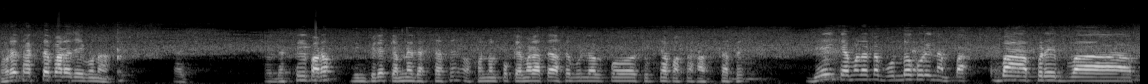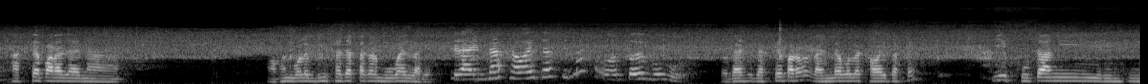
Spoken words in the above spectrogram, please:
ঘরে থাকতে পারা যাইব না। তো দেখতেই পারো রিম্পিরে কেমনে দেখতেছে। এখন অল্প ক্যামেরাতে আছে বলে অল্প চুপচাপ আছে হাসতেছে। যেই ক্যামেরাটা বন্ধ করি না বা- বাপরে বাপ থাকতে পারা যায় না। এখন বলে বিশ হাজার টাকার মোবাইল লাগে। রাইন্দা খাওয়াইতাছি না ও তোই বহু তো দেখতে পারো রাইন্দা বলে খাওয়াইতেছে। কি ফুটানি রিম্পি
